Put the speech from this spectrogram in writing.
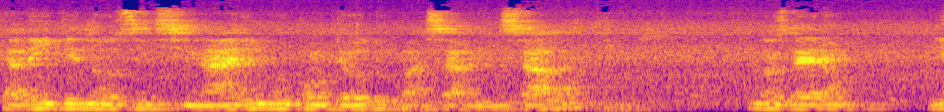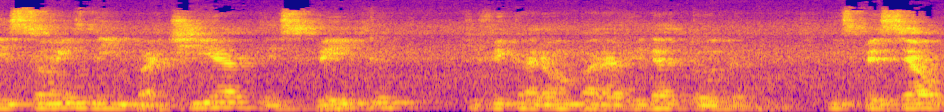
que, além de nos ensinarem o conteúdo passado em sala, nos deram lições de empatia, respeito que ficarão para a vida toda. Em especial,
